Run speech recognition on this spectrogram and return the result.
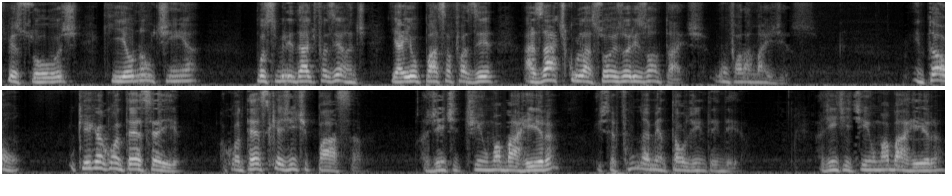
pessoas que eu não tinha possibilidade de fazer antes. E aí eu passo a fazer as articulações horizontais. Vamos falar mais disso. Então, o que, que acontece aí? Acontece que a gente passa, a gente tinha uma barreira, isso é fundamental de entender. A gente tinha uma barreira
